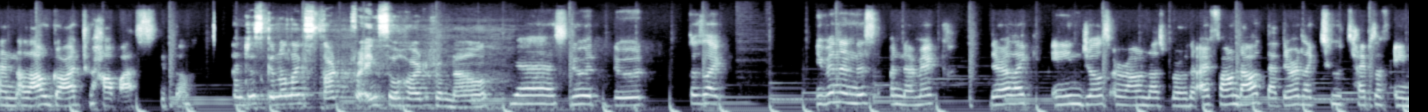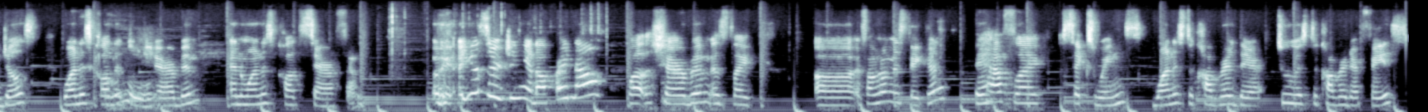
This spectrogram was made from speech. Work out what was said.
and allow God to help us. Gitu. I'm just gonna like start praying so hard from now. Yes, dude, dude. Because like, even in this pandemic, there are like angels around us, bro. I found out that there are like two types of angels. One is called the cherubim, and one is called seraphim. Okay, are you searching it up right now? Well, cherubim is like, uh, if I'm not mistaken, they have like six wings. One is to cover their, two is to cover their face,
